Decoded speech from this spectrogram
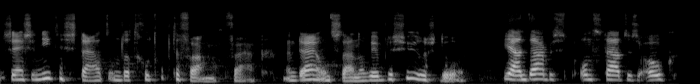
zijn ze niet in staat om dat goed op te vangen vaak. En daar ontstaan dan weer blessures door. Ja, en daar ontstaat dus ook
